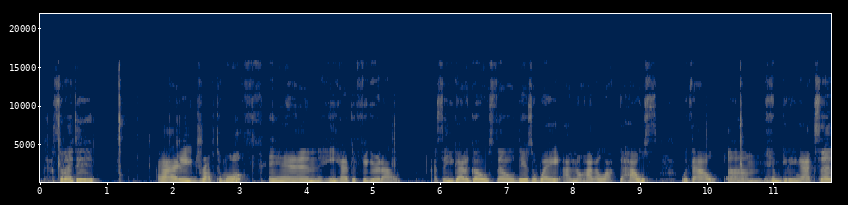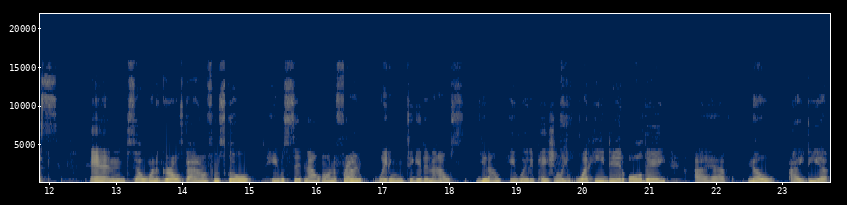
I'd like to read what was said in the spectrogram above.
that's what I did. I dropped him off and he had to figure it out. I said, You got to go. So there's a way I know how to lock the house without um, him getting access. And so when the girls got home from school, he was sitting out on the front waiting to get in the house. You know, he waited patiently. What he did all day, I have no idea,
